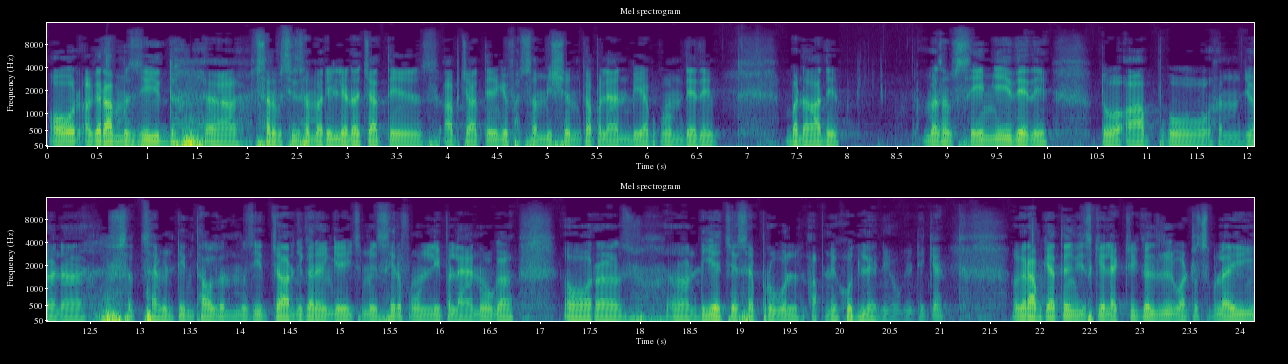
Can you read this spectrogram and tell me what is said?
اور اگر آپ مزید سروسز ہماری لینا چاہتے ہیں، آپ چاہتے ہیں کہ سبمیشن کا پلان بھی آپ کو ہم دے دیں، بنا دیں۔ مطلب سیم یہی دے دیں۔ تو آپ کو ہم جو ہے نا سیونٹین تھاؤزنڈ مزید چارج کریں گے۔ اس میں صرف اونلی پلان ہوگا اور ڈی ایچ ایس اپروول آپ نے خود لینی ہوگی، ٹھیک ہے؟ اگر آپ کہتے ہیں اس کی الیکٹریکل واٹر سپلائی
